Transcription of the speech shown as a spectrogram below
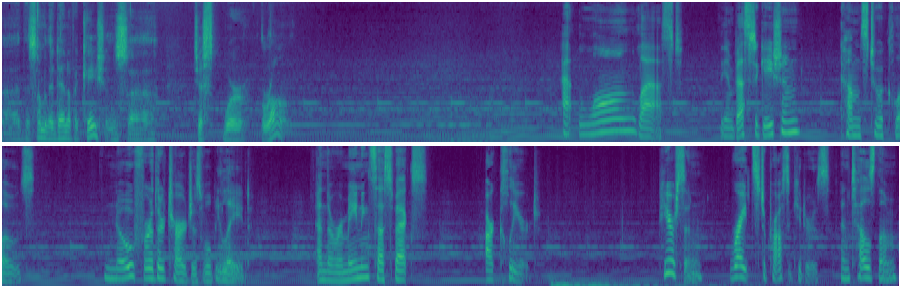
Uh, some of the identifications uh, just were wrong. At long last, the investigation comes to a close. No further charges will be laid, and the remaining suspects are cleared. Pearson writes to prosecutors and tells them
